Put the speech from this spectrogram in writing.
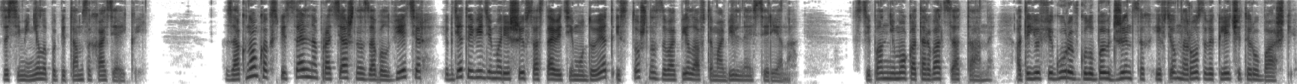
засеменила по пятам за хозяйкой. За окном, как специально, протяжно забыл ветер, и где-то, видимо, решив составить ему дуэт, истошно завопила автомобильная сирена. Степан не мог оторваться от Анны, от ее фигуры в голубых джинсах и в темно-розовой клетчатой рубашке.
